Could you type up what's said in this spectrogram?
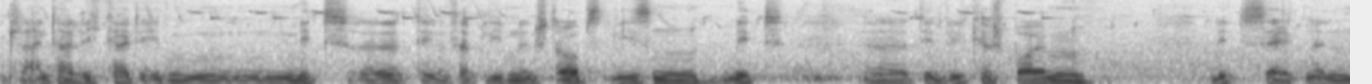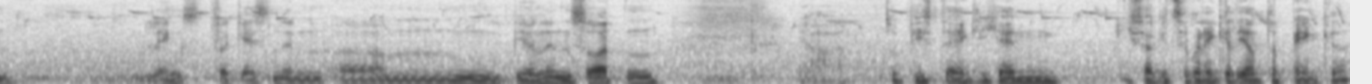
Die Kleinteiligkeit eben mit äh, den verbliebenen Strauobstwiesen, mit äh, den Wildkirschbäumen, mit seltenen längst vergessenen ähm, Birnensorten. Ja. Du bist eigentlich ein, ich sage jetzt einmal, ein gelernter Banker,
